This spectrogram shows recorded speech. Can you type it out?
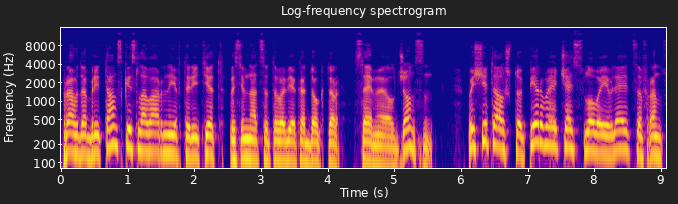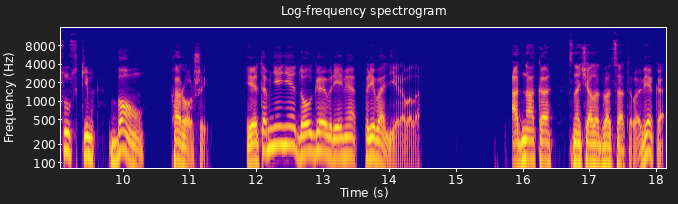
Правда, британский словарный авторитет XVIII века доктор Сэмюэл Джонсон посчитал, что первая часть слова является французским bon – хороший, и это мнение долгое время превалировало. Однако с начала XX века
